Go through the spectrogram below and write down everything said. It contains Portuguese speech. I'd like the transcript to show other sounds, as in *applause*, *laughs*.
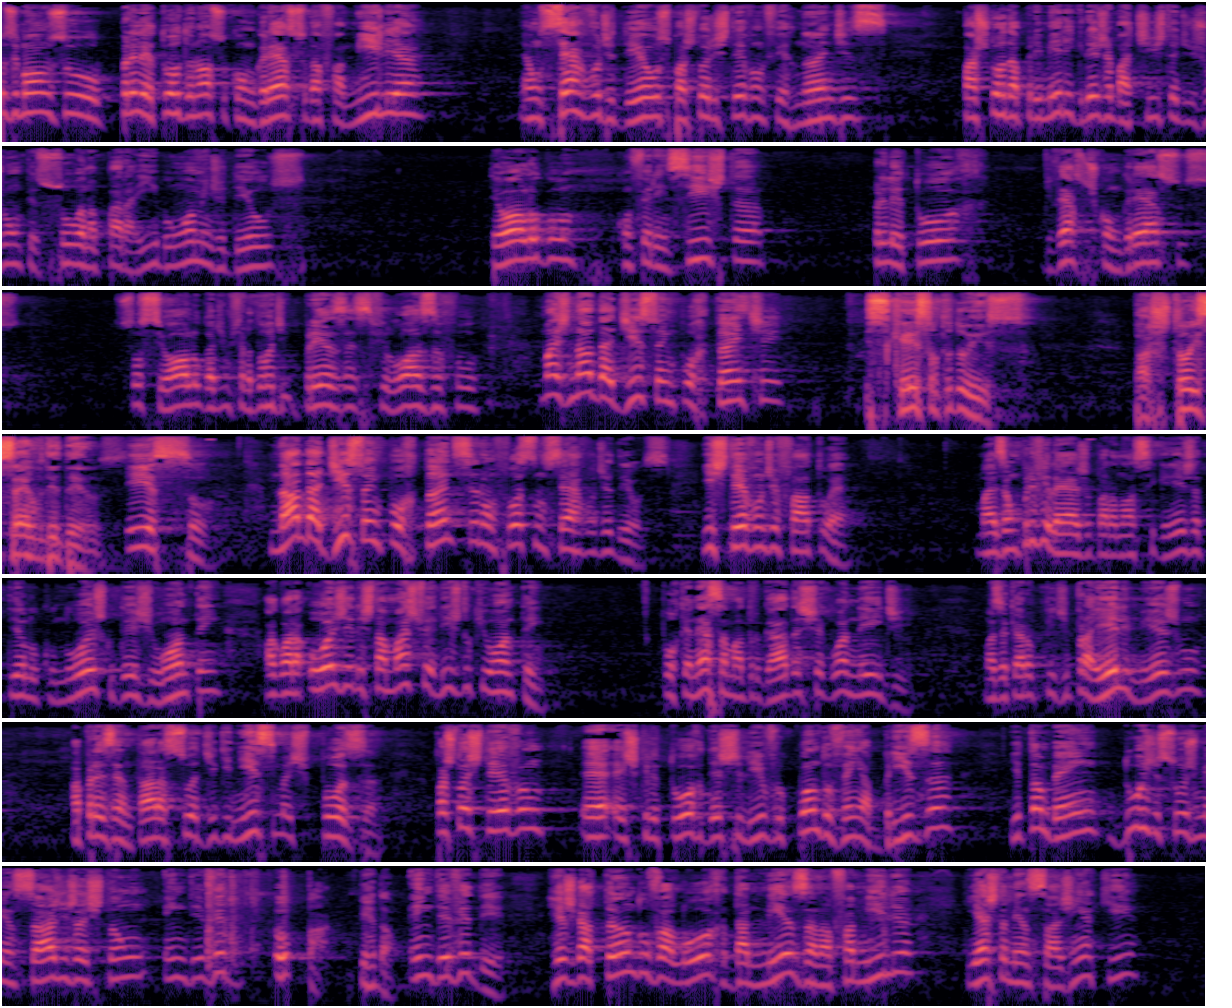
Meus irmãos, o preletor do nosso Congresso da Família é um servo de Deus, pastor Estevão Fernandes, pastor da primeira Igreja Batista de João Pessoa, na Paraíba, um homem de Deus, teólogo, conferencista, preletor, diversos congressos, sociólogo, administrador de empresas, filósofo, mas nada disso é importante. Esqueçam tudo isso. Pastor e servo de Deus. Isso. Nada disso é importante se não fosse um servo de Deus. Estevão de fato é. Mas é um privilégio para a nossa igreja tê-lo conosco desde ontem. Agora, hoje ele está mais feliz do que ontem, porque nessa madrugada chegou a Neide. Mas eu quero pedir para ele mesmo apresentar a sua digníssima esposa. Pastor Estevão é, é escritor deste livro Quando Vem a Brisa, e também duas de suas mensagens já estão em DVD. Opa, perdão, em DVD resgatando o valor da mesa na família, e esta mensagem aqui,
